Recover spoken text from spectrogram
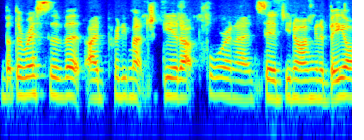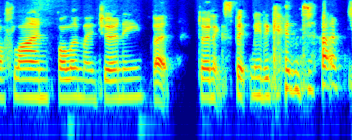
But the rest of it, I'd pretty much geared up for, and I'd said, you know, I'm going to be offline, follow my journey, but don't expect me to get in touch.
